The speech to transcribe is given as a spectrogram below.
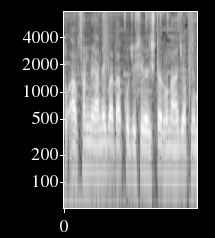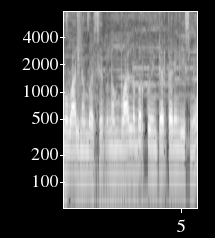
तो ऑप्शन में आने के बाद आपको जैसे रजिस्टर होना है जो अपने मोबाइल नंबर से तो मोबाइल नंबर को इंटर करेंगे इसमें।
